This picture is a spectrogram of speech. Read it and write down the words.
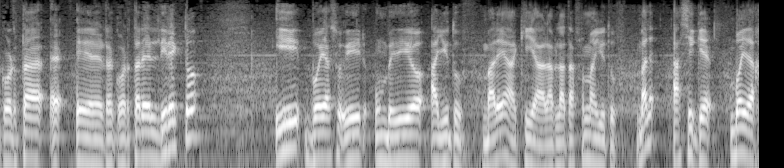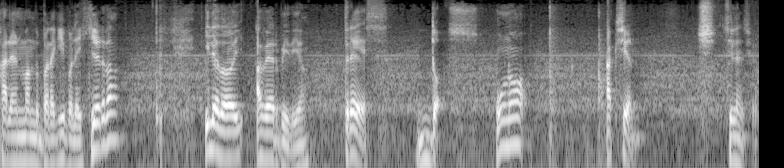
cortar, eh, recortar el directo y voy a subir un vídeo a YouTube, ¿vale? Aquí a la plataforma YouTube, ¿vale? Así que voy a dejar el mando por aquí por la izquierda y le doy a ver vídeo. 3, 2, 1, acción. Shh, silencio.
